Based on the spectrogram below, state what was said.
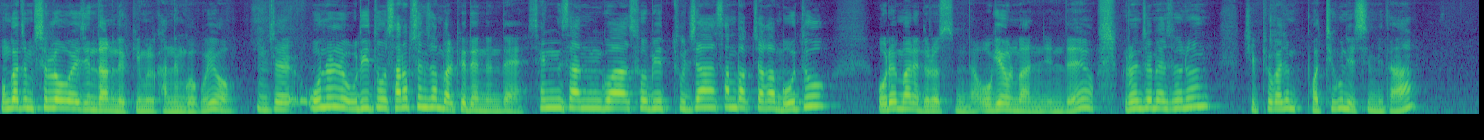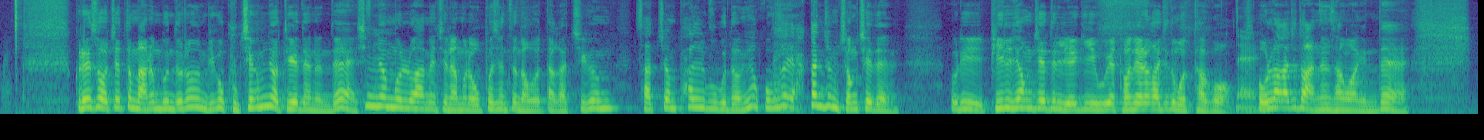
뭔가 좀 슬로우해진다는 느낌을 갖는 거고요. 이제 오늘 우리도 산업 생산 발표됐는데 생산과 소비 투자 삼박자가 모두 오랜만에 늘었습니다. 5개월 만인데요. 그런 점에서는 지표가 좀 버티고는 있습니다. 그래서 어쨌든 많은 분들은 미국 국채금리 어떻게 되는데 10년물로 하면 지난번에 5% 넘었다가 지금 4.89거든요. 거기서 네. 약간 좀 정체된 우리 빌 형제들 얘기 이후에 더 내려가지도 못하고 네. 올라가지도 않는 상황인데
